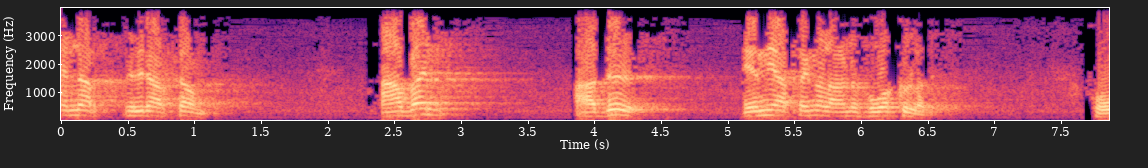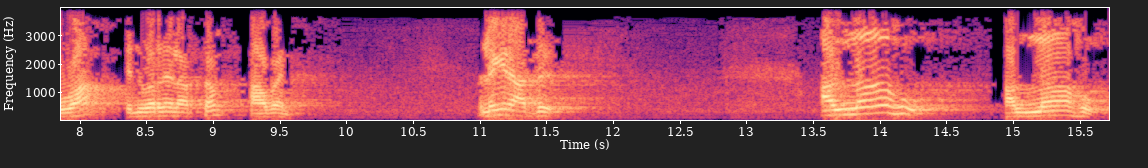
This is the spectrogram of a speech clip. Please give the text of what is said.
എന്ന ഇതിനർത്ഥം അവൻ അത് എന്നീ അർത്ഥങ്ങളാണ് ഹുവക്കുള്ളത്. ഹുവ എന്ന് പറഞ്ഞാൽ അർത്ഥം അവൻ. അല്ലെങ്കിൽ അത്. അള്ളാഹു അള്ളാഹു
